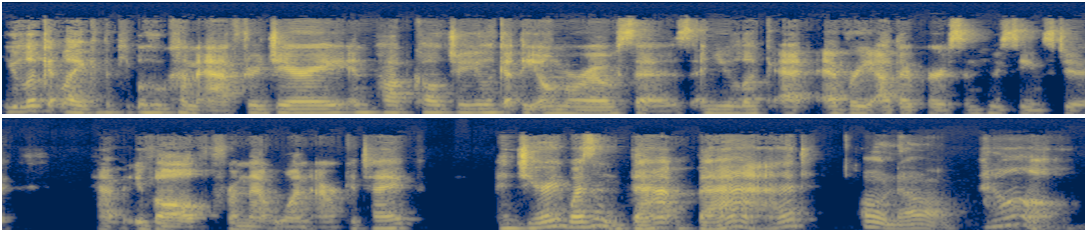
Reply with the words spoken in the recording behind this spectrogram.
you look at like the people who come after Jerri in pop culture, you look at the Omarosas, and you look at every other person who seems to have evolved from that one archetype. And Jerri wasn't that bad. Oh no. At all.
